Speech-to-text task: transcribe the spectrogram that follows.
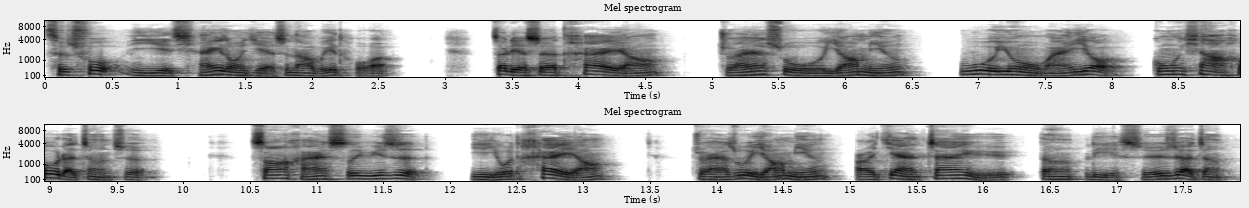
此处以前一种解释呢为妥。这里是太阳转属阳明，勿用丸药攻下后的症治。伤寒十余日，已由太阳转入阳明，而见沾雨等里实热症，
